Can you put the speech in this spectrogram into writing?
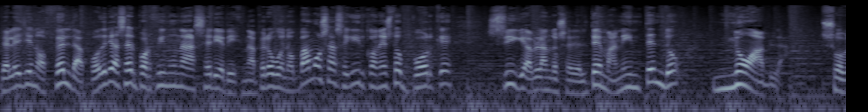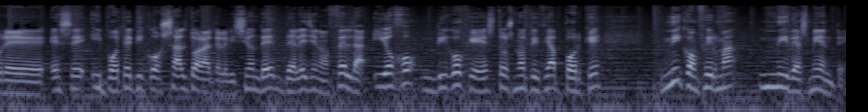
de Legend of Zelda. Podría ser por fin una serie digna, pero bueno, vamos a seguir con esto porque sigue hablándose del tema. Nintendo no habla sobre ese hipotético salto a la televisión de The Legend of Zelda. Y ojo, digo que esto es noticia porque ni confirma ni desmiente.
